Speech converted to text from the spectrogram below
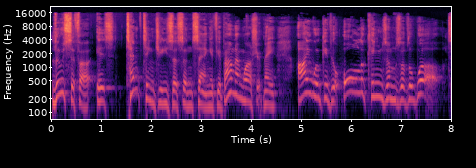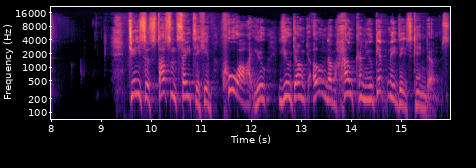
Lucifer is tempting Jesus and saying, If you bow down and worship me, I will give you all the kingdoms of the world. Jesus doesn't say to him, Who are you? You don't own them. How can you give me these kingdoms?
